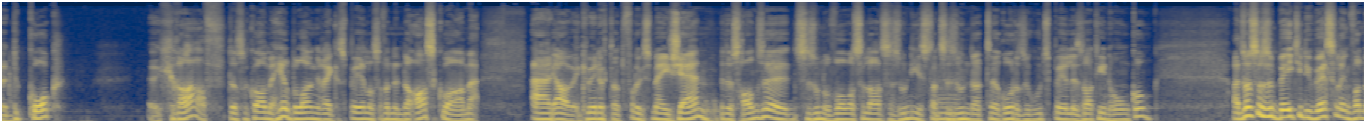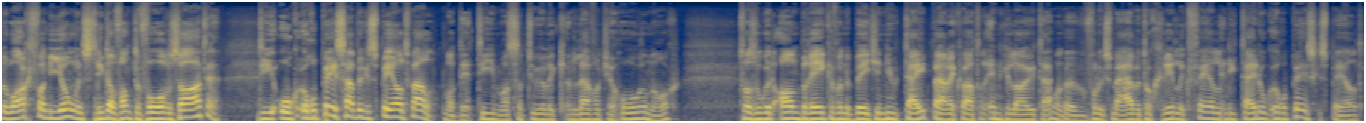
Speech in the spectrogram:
De Kok, eh, Graaf. Dus er kwamen heel belangrijke spelers van in de as kwamen. En ja, ik weet nog dat volgens mij Jean, dus Hanze, het seizoen ervoor was het laatste seizoen, die is dat seizoen dat uh, Roda zo goed spelen, zat hij in Hongkong. Het was dus een beetje die wisseling van de wacht van die jongens die daar van tevoren zaten. Die ook Europees hebben gespeeld wel. Maar dit team was natuurlijk een leveltje hoger nog. Het was ook het aanbreken van een beetje een nieuw tijdperk werd er ingeluid. Hè? Want eh, volgens mij hebben we toch redelijk veel in die tijd ook Europees gespeeld.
